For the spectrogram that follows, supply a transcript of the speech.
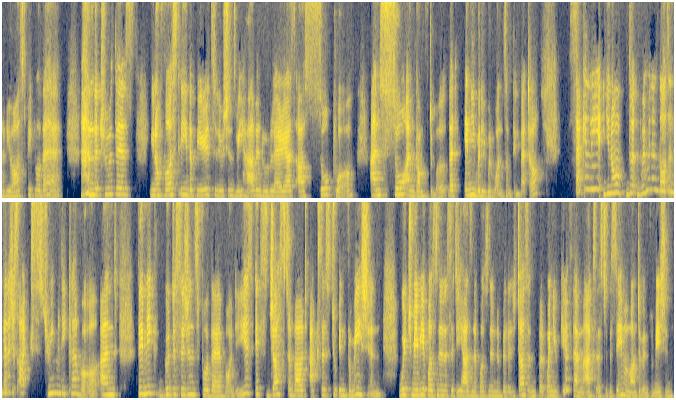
Have you asked people there? And the truth is you know firstly the period solutions we have in rural areas are so poor and so uncomfortable that anybody would want something better. Secondly you know the women and girls in villages are extremely clever and they make good decisions for their bodies. It's just about access to information which maybe a person in a city has and a person in a village doesn't. But when you give them access to the same amount of information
